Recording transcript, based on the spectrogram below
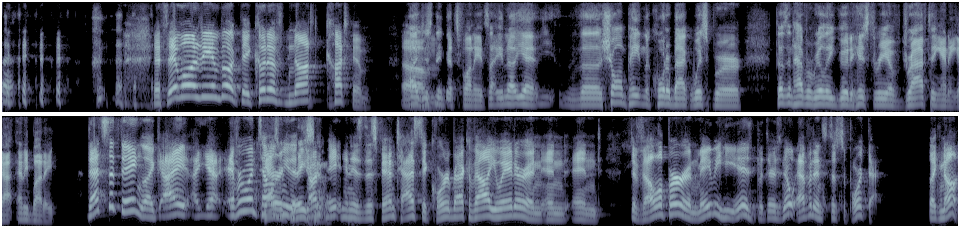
if they wanted Ian Book, they could have not cut him. I just Um, think that's funny. It's like, you know, yeah, the Sean Payton, the quarterback whisperer, doesn't have a really good history of drafting any guy, anybody. That's the thing. Like I, I yeah, everyone tells Garrett me that Grayson. Sean Payton is this fantastic quarterback evaluator and and and developer, and maybe he is, but there's no evidence to support that. Like none.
